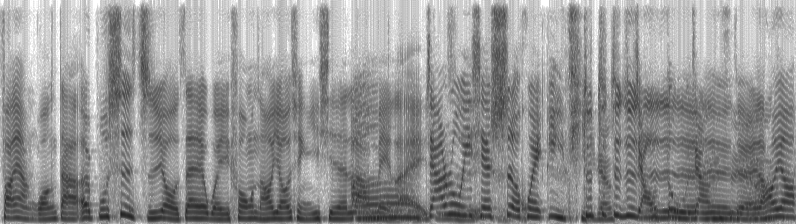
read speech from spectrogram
发扬光大，而不是只有在微风，然后邀请一些辣妹来、就是、加入一些社会议题的角度这样子，对，然后要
